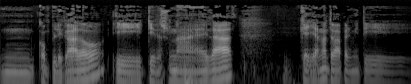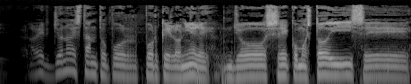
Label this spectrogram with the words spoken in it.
mmm, complicado y tienes una edad que ya no te va a permitir a ver, yo no es tanto por porque lo niegue. Yo sé cómo estoy, sé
